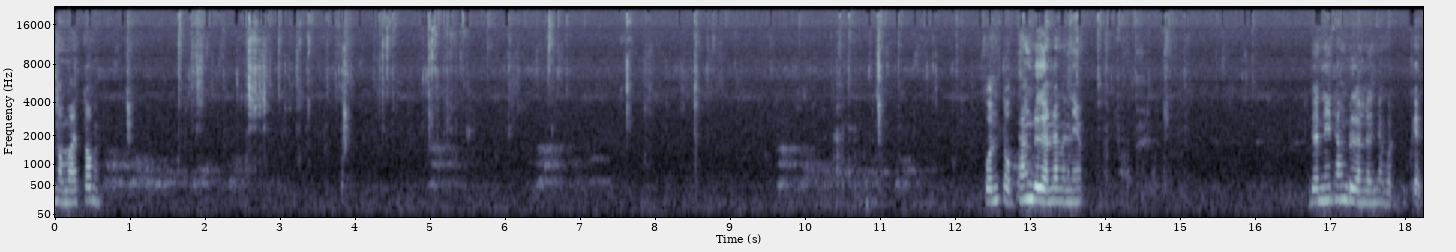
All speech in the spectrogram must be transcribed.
หน่อไม้ต้ม ฝนตกทั้งเดือนแล้ววันนี้ เดือนนี้ทั้งเดือนเลยจังหวัดภูเก็ต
